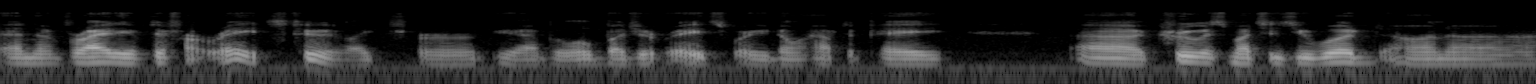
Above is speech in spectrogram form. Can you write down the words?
and a variety of different rates too. Like for you have the low budget rates where you don't have to pay uh, crew as much as you would on a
